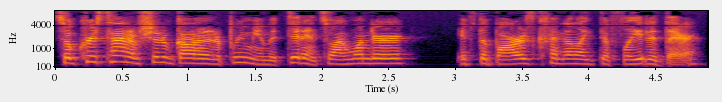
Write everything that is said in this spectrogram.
So Chris Tanev should have gone at a premium. It didn't. So I wonder if the bar is kind of like deflated there.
